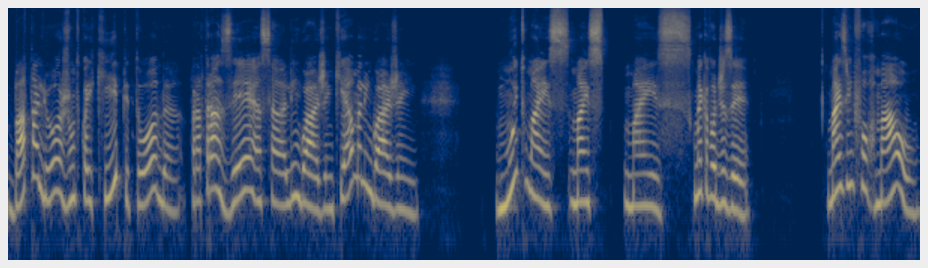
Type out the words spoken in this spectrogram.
batalhou junto com a equipe toda para trazer essa linguagem, que é uma linguagem muito mais, mais, mais, como é que eu vou dizer? Mais informal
